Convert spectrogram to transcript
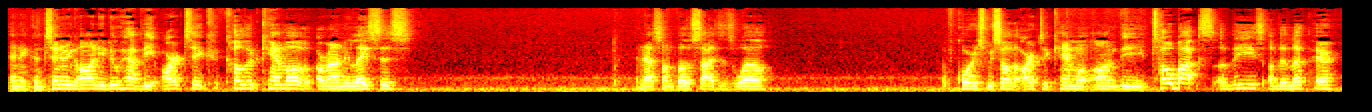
And then continuing on, you do have the Arctic colored camo around the laces. And that's on both sides as well. Of course, we saw the Arctic camo on the toe box of these, of the left pair.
